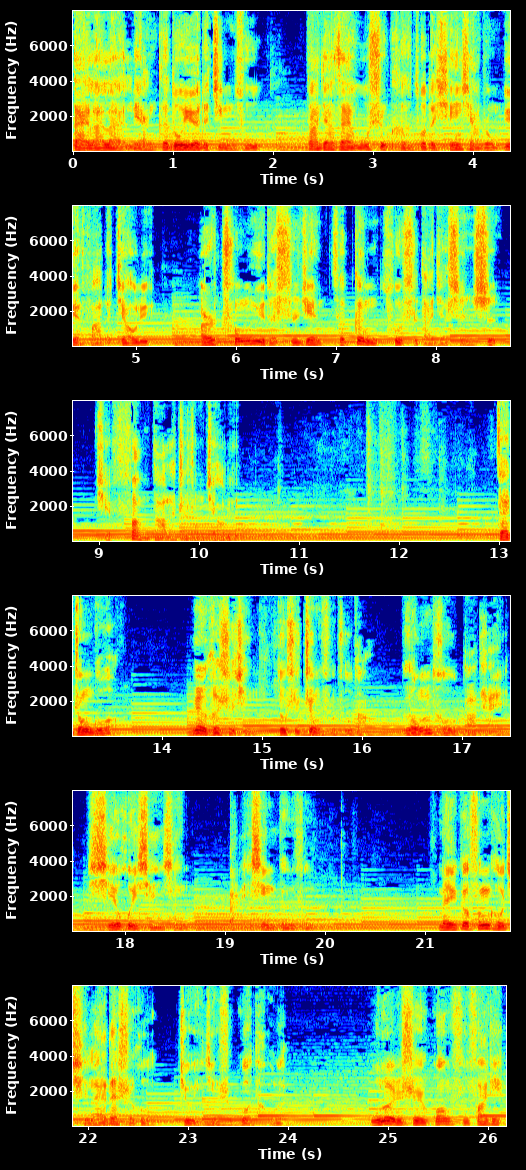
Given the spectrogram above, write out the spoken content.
带来了两个多月的禁足，大家在无事可做的闲暇中越发的焦虑，而充裕的时间则更促使大家审视且放大了这种焦虑。在中国，任何事情都是政府主导，龙头搭台，协会先行，百姓跟风。每个风口起来的时候，就已经是过头了。无论是光伏发电、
